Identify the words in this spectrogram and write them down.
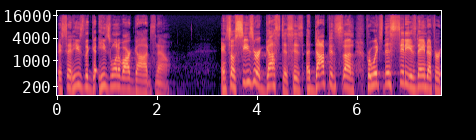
They said, he's, the, he's one of our gods now. And so Caesar Augustus, his adopted son, for which this city is named after,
